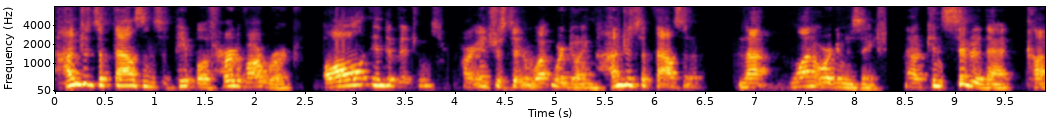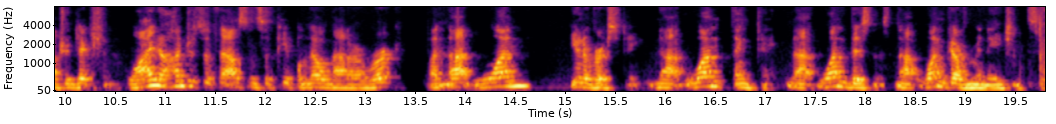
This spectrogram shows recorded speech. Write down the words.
Hundreds of thousands of people have heard of our work. All individuals are interested in what we're doing. Hundreds of thousands, of, not one organization. Now consider that contradiction. Why do hundreds of thousands of people know about our work, but not one university, not one think tank, not one business, not one government agency,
